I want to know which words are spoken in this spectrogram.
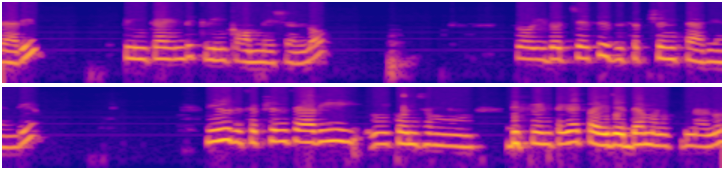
శారీ. పింక్ అండ్ క్రీమ్ కాంబినేషన్లో. సో ఇది వచ్చేసి రిసెప్షన్ శారీ అండి. నేను రిసెప్షన్ శారీ కొంచెం డిఫరెంట్గా ట్రై చేద్దాం అనుకున్నాను.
